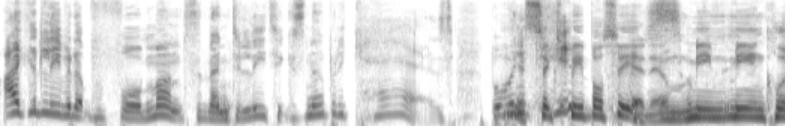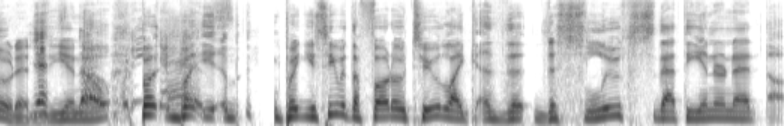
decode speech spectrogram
I could leave it up for four months and then delete it because nobody cares. But when Yeah, six people see it, me me included. You know, but cares. but but you see with the photo too, like the the sleuths that the internet uh,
